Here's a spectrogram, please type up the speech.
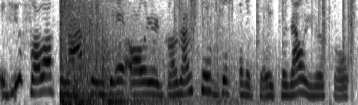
If you fall off the map and get all your guns, I'm still just gonna kill you because that was your fault.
